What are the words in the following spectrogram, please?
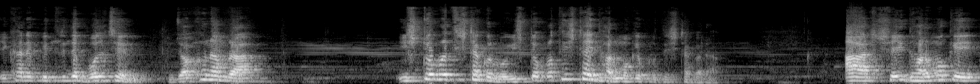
এখানে পিতৃদেব বলছেন, যখন আমরা ইষ্ট প্রতিষ্ঠা করব, ইষ্ট প্রতিষ্ঠাই ধর্মকে প্রতিষ্ঠা করা। আর সেই ধর্মকে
